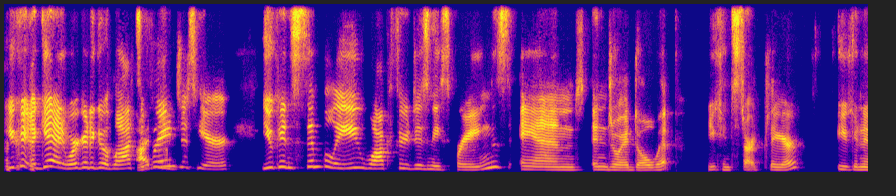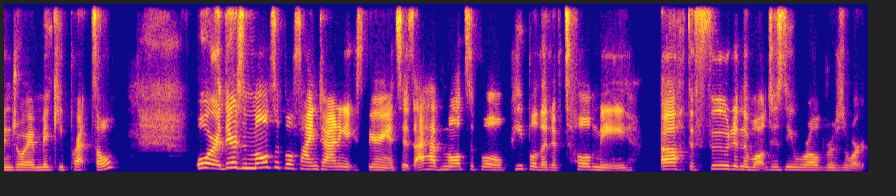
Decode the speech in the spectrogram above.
you can again, we're gonna go lots of ranges here. You can simply walk through Disney Springs and enjoy a Dole Whip. You can start there. You can enjoy a Mickey pretzel. Or there's multiple fine dining experiences. I have multiple people that have told me, oh, the food in the Walt Disney World Resort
